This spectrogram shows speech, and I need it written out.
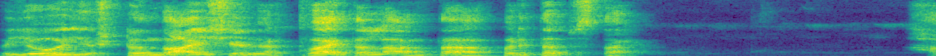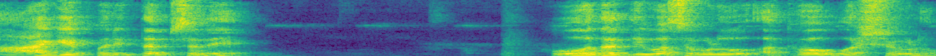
ಅಯ್ಯೋ ಎಷ್ಟೊಂದು ಆಯುಷ್ಯ ವ್ಯರ್ಥವಾಯ್ತಲ್ಲ ಅಂತ ಪರಿತಪಿಸ್ತಾರೆ. ಹಾಗೆ ಪರಿತಪಿಸದೆ ಹೋದ ದಿವಸಗಳು ಅಥವಾ ವರ್ಷಗಳು.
